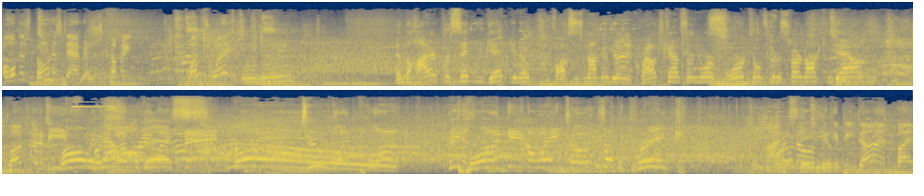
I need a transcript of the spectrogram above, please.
all this bonus damage is coming Plup's way. And the higher percent you get, you know, Fox is not going to be able to crouch cancel anymore. Forward tilt's going to start knocking down. Plup's gonna be Oh, and now all recovering like this! that. Oh! Two one Plup. He's Plup. one game away, Toph. He's on the brink. I don't know if Stadium. it can be done, but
